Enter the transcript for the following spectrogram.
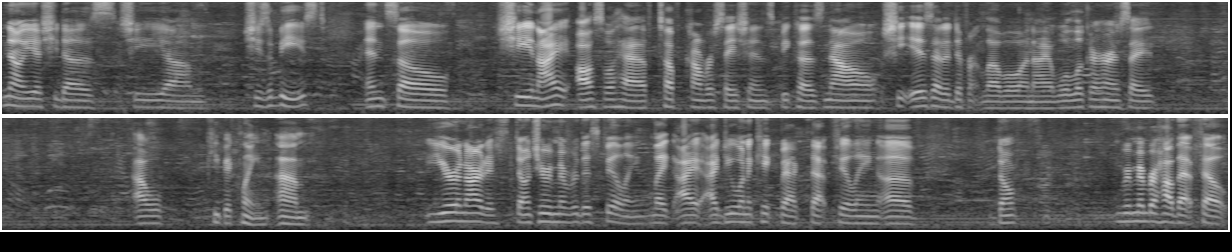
no, yeah, she does. She um, she's a beast, and so she and I also have tough conversations because now she is at a different level, and I will look at her and say, I will keep it clean. Um, you're an artist. Don't you remember this feeling? Like, I, I do want to kick back that feeling of don't remember how that felt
